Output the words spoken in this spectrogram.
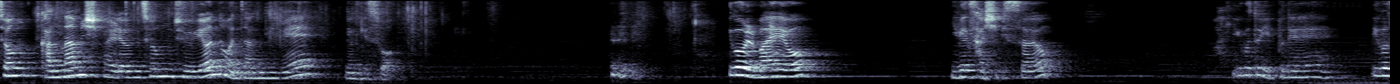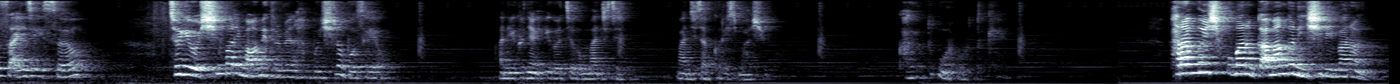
정, 강남 18년 정주연 원장님의 연기 수업. 이거 얼마예요? 240 있어요? 아, 이것도 이쁘네. 이거 사이즈 있어요? 저기요, 신발이 마음에 들면 한번 신어보세요. 아니, 그냥 이것저것 만지작, 만지작거리지 마시고. 가격도 모르고 어떡해. 파란 건 19만 원, 까만 건 22만 원.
